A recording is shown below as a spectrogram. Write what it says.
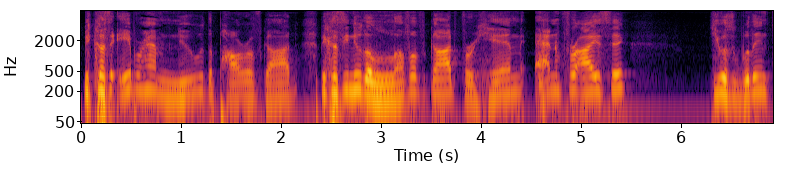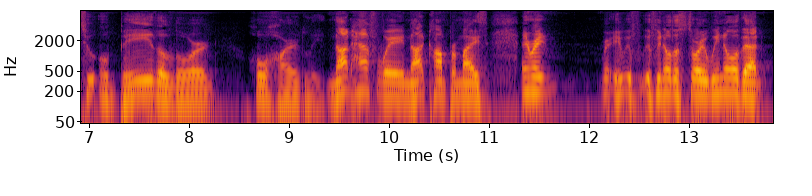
Because Abraham knew the power of God, because he knew the love of God for him and for Isaac, he was willing to obey the Lord wholeheartedly, not halfway, not compromise. And right, if, if we know the story, we know that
